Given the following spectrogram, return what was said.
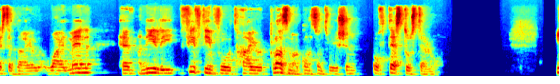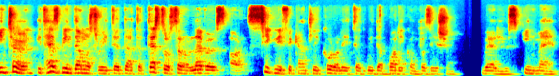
estradiol, while men have a nearly 15-fold higher plasma concentration of testosterone. In turn, it has been demonstrated that the testosterone levels are significantly correlated with the body composition values in men.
